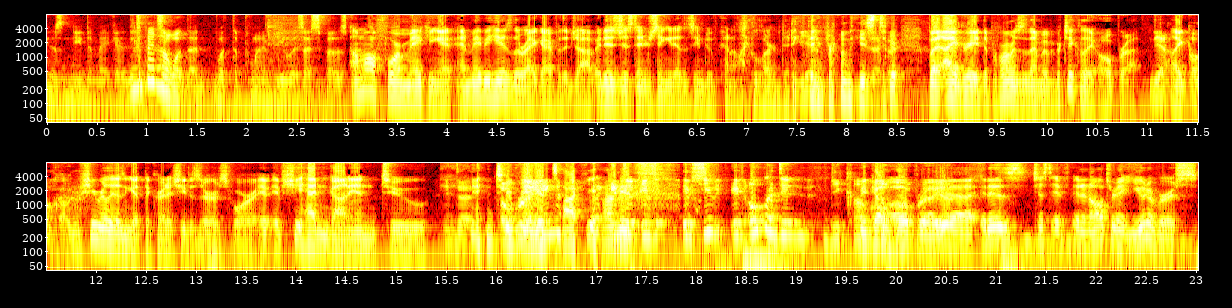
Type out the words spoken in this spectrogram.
He doesn't need to make it. It depends on what the what the point of view is, I suppose. I'm all for making it, and maybe he is the right guy for the job. It is just interesting he doesn't seem to have kind of like learned anything Yeah, from these exactly. two. But I agree, the performance of that movie, particularly Oprah, Yeah. like Oh. she really doesn't get the credit she deserves for. If, if she hadn't gone into into, into Oprah. being a talk, yeah, I mean, into- if she if Oprah didn't become become Oprah, Oprah, yeah. it is just if in an alternate universe,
